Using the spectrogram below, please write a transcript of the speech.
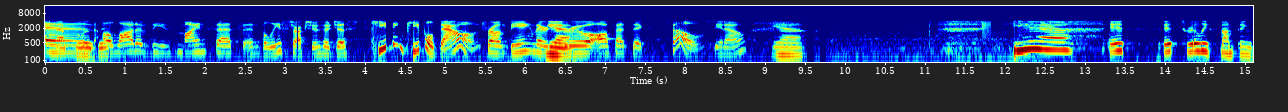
And Absolutely. a lot of these mindsets and belief structures are just keeping people down from being their Yeah. true authentic selves, you know? Yeah. Yeah, it's it's really something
